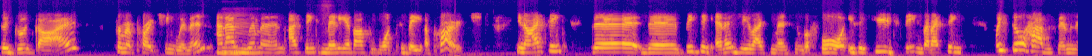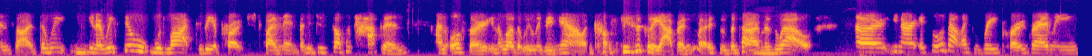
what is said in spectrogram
the good guys from approaching women, and as mm. women, I think many of us want to be approached. You know, I think the the big dick energy, like you mentioned before, is a huge thing, but I think we still have a feminine side. So we, you know, we still would like to be approached by men, but it just doesn't happen. And also in the world that we live in now, it can't physically happen most of the time as well. So, you know, it's all about like reprogramming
